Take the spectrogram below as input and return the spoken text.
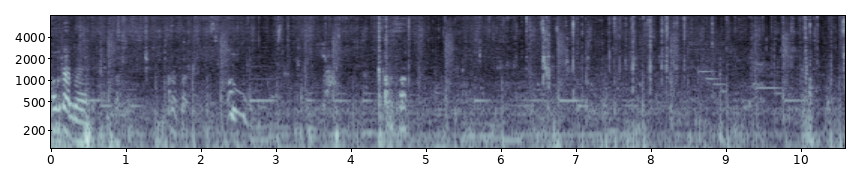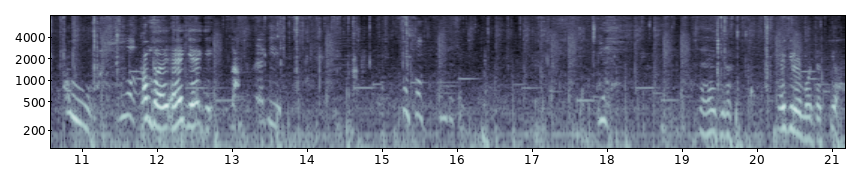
거기다 넣어야 돼 감사 애기 애기. 나 애기. 콩 조심. 애기를 애기를 먼저 띄워.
